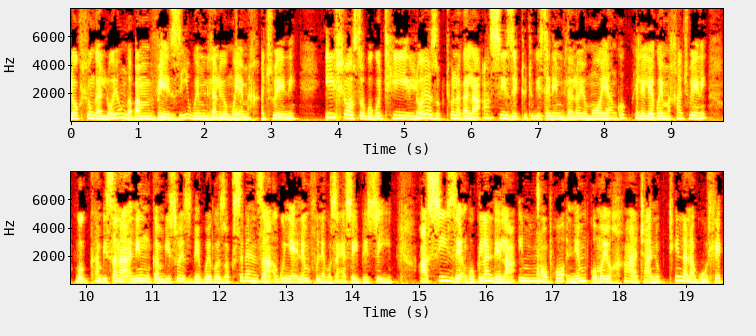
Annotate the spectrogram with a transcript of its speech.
lokuhlunga loyo ngabamvezi wemidlalo yomoya emhathweni ihloso kokuthi loyo zokutholakala asize ekuthuthukiseni imidlalo yomoya ngokupheleleko emhathweni ngokukhambisana ningkambiso ezibekweko zokusebenza kunye nemfuneko ze-sabc asize ngokulandela imnqopho nemgomo yorhatsha nokuthindana kuhle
